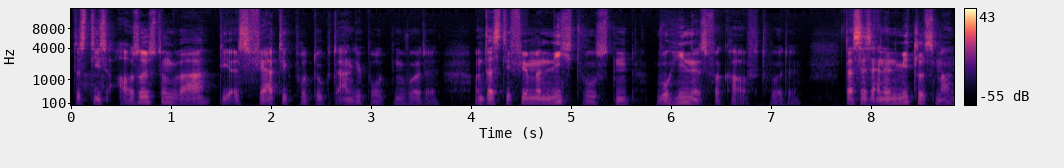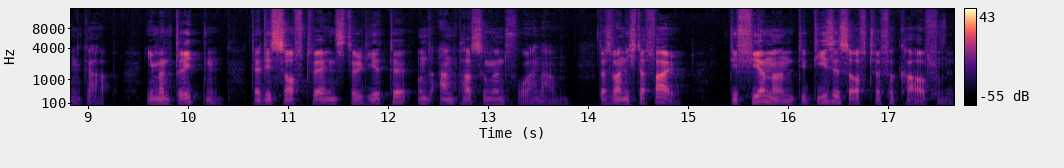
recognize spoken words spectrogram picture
dass dies Ausrüstung war, die als Fertigprodukt angeboten wurde und dass die Firmen nicht wussten, wohin es verkauft wurde. Dass es einen Mittelsmann gab, jemand Dritten, der die Software installierte und Anpassungen vornahm. Das war nicht der Fall. Die Firmen, die diese Software verkaufen,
